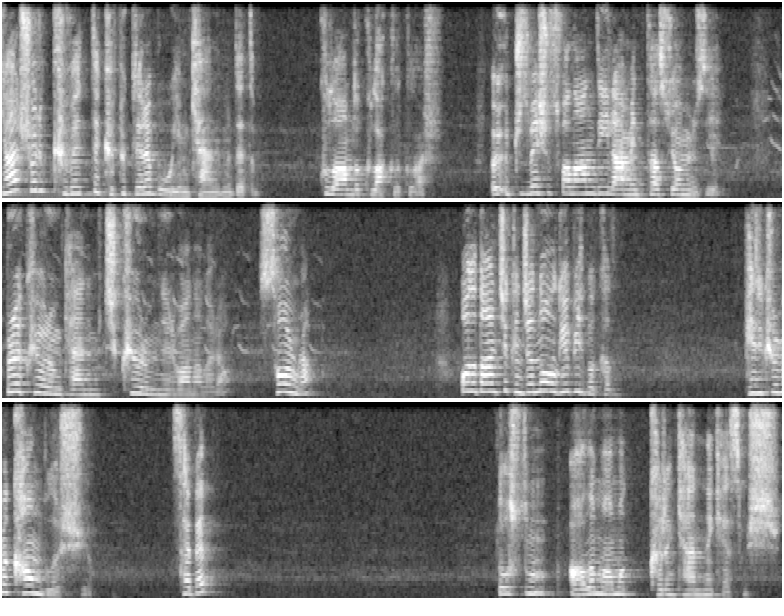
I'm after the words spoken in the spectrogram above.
Yani şöyle küvette köpüklere boğayım kendimi dedim. Kulağımda kulaklıklar. Öyle 300-500 falan değil ha meditasyon müziği. Bırakıyorum kendimi, çıkıyorum nirvanalara. Sonra odadan çıkınca ne oluyor bil bakalım. Pedikürüme kan bulaşıyor. Sebep? Dostum ağlama ama karın kendine kesmiş.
